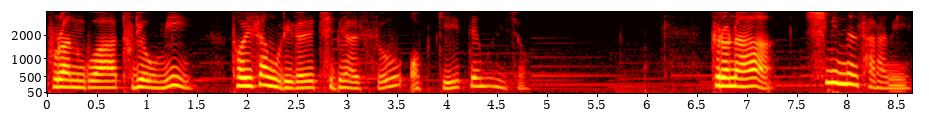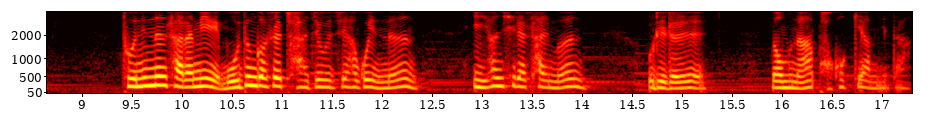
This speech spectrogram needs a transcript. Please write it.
불안과 두려움이 더 이상 우리를 지배할 수 없기 때문이죠. 그러나 힘 있는 사람이, 돈 있는 사람이 모든 것을 좌지우지하고 있는 이 현실의 삶은 우리를 너무나 버겁게 합니다.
